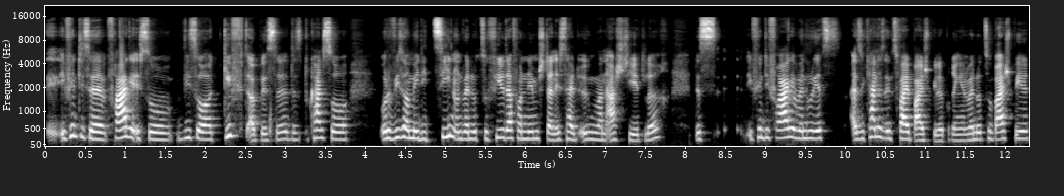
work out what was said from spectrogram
ich finde diese Frage ist so wie so ein Gift ein bisschen. Das, du kannst so, oder wie so eine Medizin und wenn du zu viel davon nimmst, dann ist halt irgendwann arschschädlich. Das, ich finde die Frage, wenn du jetzt, also ich kann es in zwei Beispiele bringen. Wenn du zum Beispiel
